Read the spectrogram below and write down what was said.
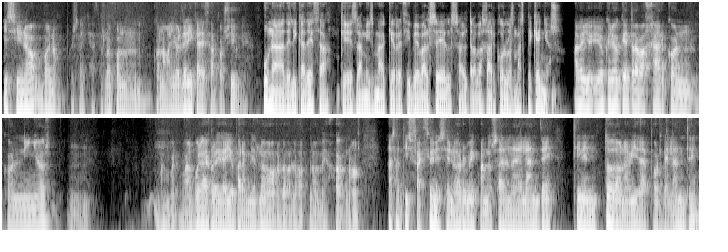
Y si no, bueno, pues hay que hacerlo con, con la mayor delicadeza posible. Una delicadeza que es la misma que recibe Balsels al trabajar con los más pequeños. A ver, yo, yo creo que trabajar con, con niños, mm, bueno, igual a que lo diga yo, para mí es lo, lo, lo mejor, ¿no? La satisfacción es enorme cuando salen adelante, tienen toda una vida por delante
